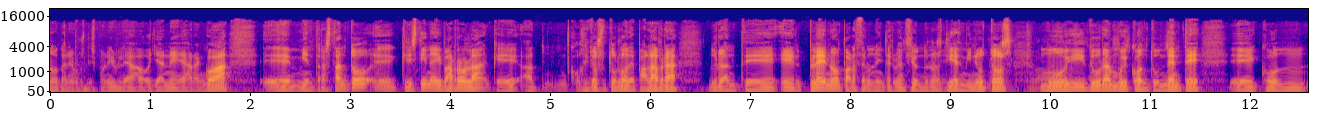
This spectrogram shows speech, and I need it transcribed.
No tenemos disponible a Ollane Arangoa. Eh, mientras tanto, eh, Cristina Ibarrola, que ha cogido su turno de palabra durante el Pleno para hacer una intervención de unos 10 minutos, muy dura, muy contundente, eh, con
